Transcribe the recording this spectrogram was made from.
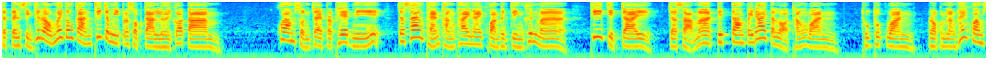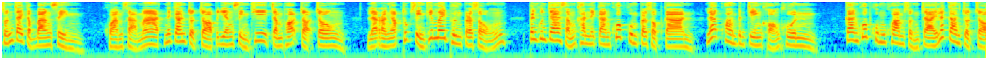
จะเป็นสิ่งที่เราไม่ต้องการที่จะมีประสบการณ์เลยก็ตาม ความสนใจประเภทนี้จะสร้างแผนผังภายในความเป็นจริงขึ้นมา ที่จิตใจจะสามารถติดตามไปได้ตลอดทั้งวัน ทุกๆวันเรากำลังให้ความสนใจกับบางสิ่ง ความสามารถในการจดจ่อไปยังสิ่งที่จำเพาะเจาะจง และระงับทุกสิ่งที่ไม่พึงประสงค์ เป็นกุญแจสำคัญในการควบคุมประสบการณ์ และความเป็นจริงของคุณ การควบคุมความสนใจและการจดจ่อ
